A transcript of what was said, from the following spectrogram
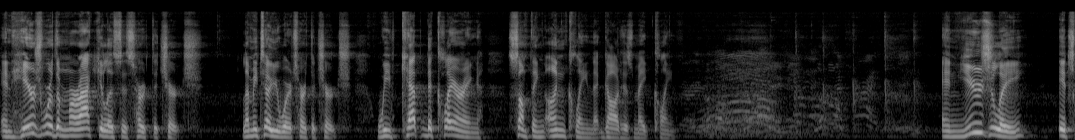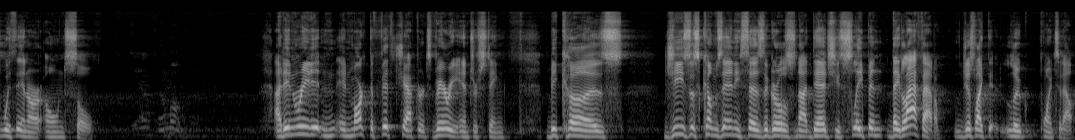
And here's where the miraculous has hurt the church. Let me tell you where it's hurt the church. We've kept declaring something unclean that God has made clean. And usually it's within our own soul. I didn't read it in, in Mark, the fifth chapter. It's very interesting because Jesus comes in, he says the girl's not dead, she's sleeping. They laugh at him, just like Luke points it out.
